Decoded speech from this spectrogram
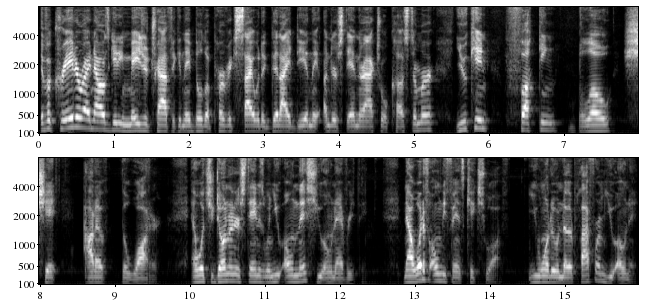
if a creator right now is getting major traffic and they build a perfect site with a good idea and they understand their actual customer, you can fucking blow shit out of the water. And what you don't understand is when you own this, you own everything. Now, what if OnlyFans kicks you off? You want to another platform, you own it.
